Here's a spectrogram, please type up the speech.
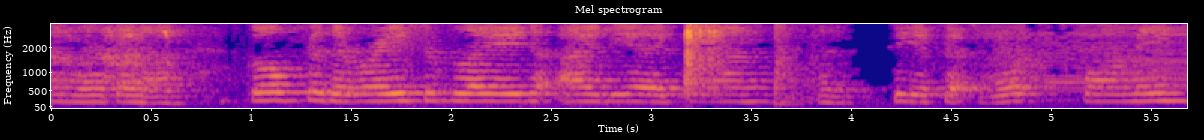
And we're to go for the razor blade idea again and see if it works for me.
